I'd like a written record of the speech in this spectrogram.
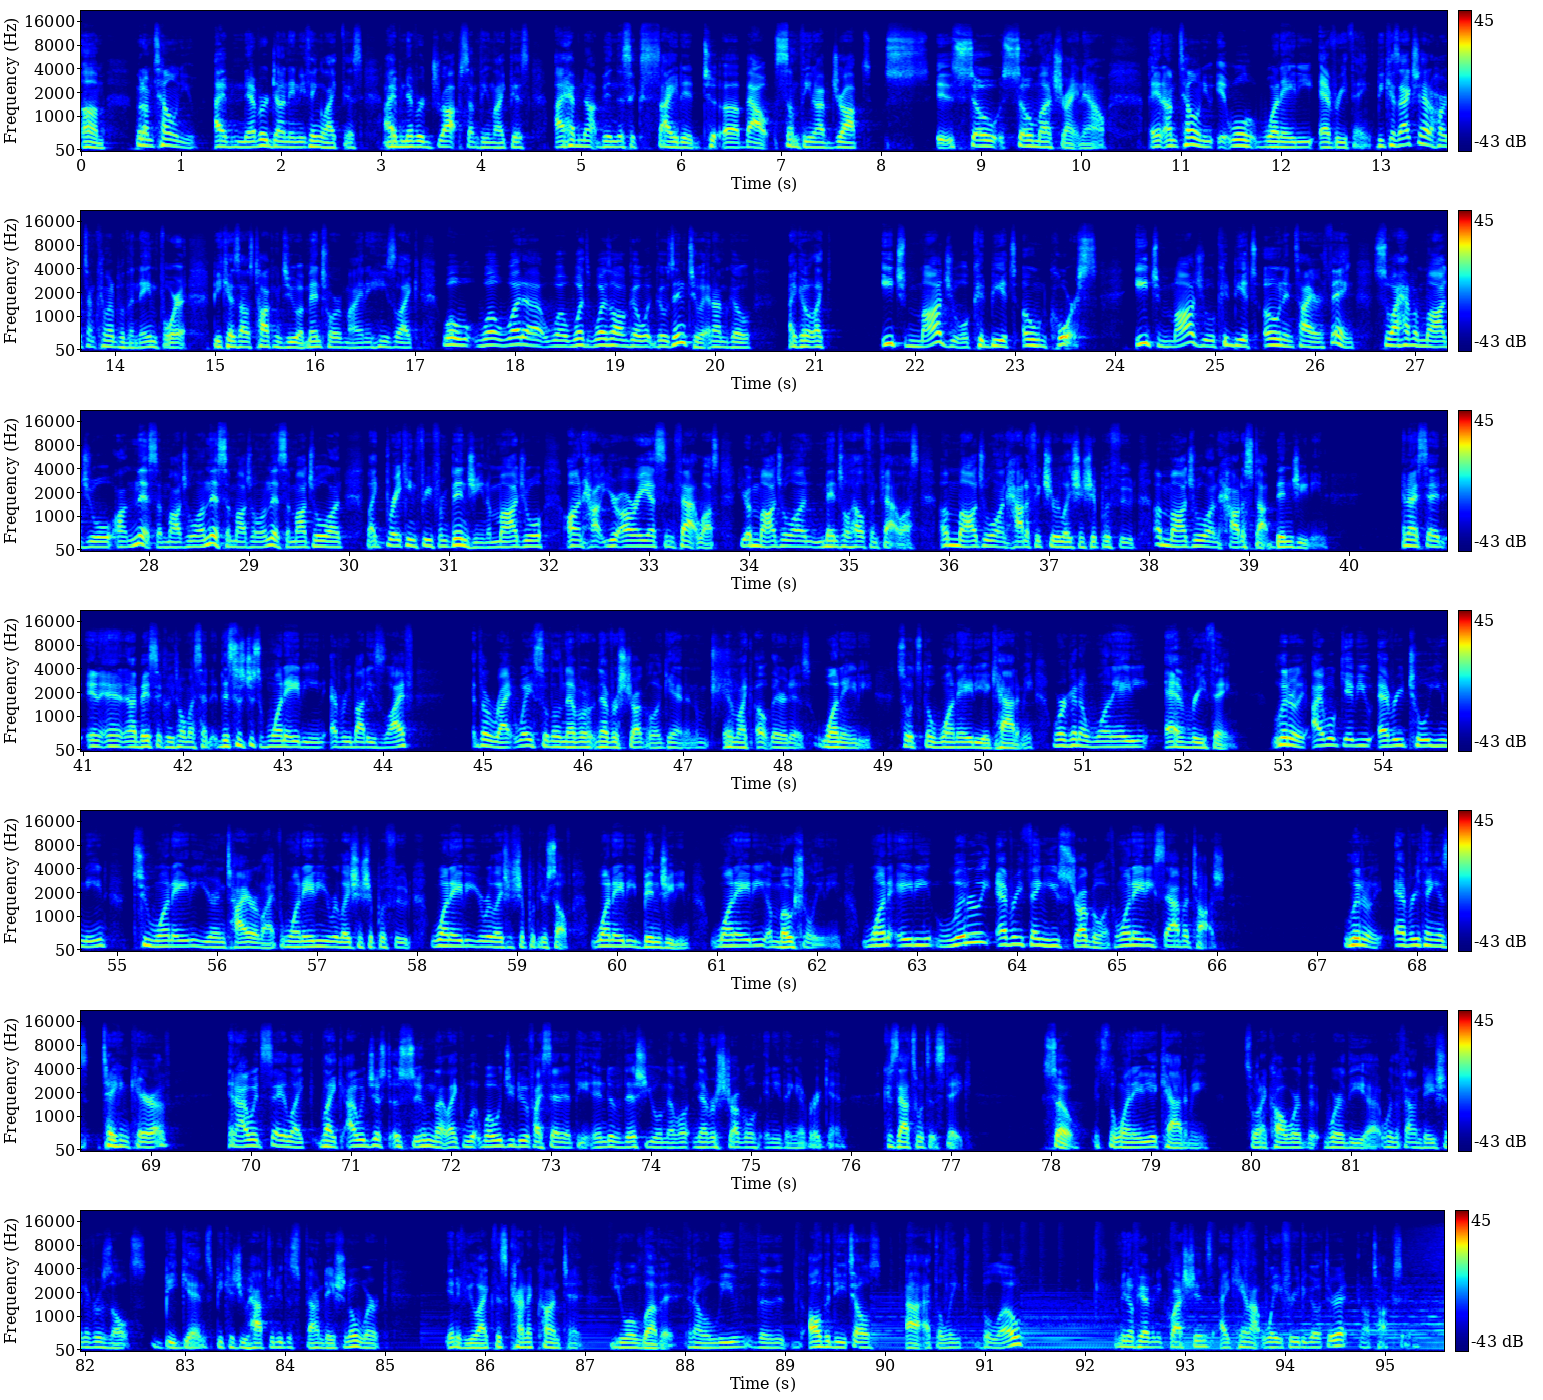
Um, but I'm telling you, I've never done anything like this. I've never dropped something like this. I have not been this excited to uh, about something I've dropped so so so much right now. And I'm telling you, it will 180 everything because I actually had a hard time coming up with a name for it because I was talking to a mentor of mine and he's like, well, well, what, uh, well, what, what's all go, what goes into it? And I'm go, I go like each module could be its own course. Each module could be its own entire thing. So I have a module on this, a module on this, a module on this, a module on like breaking free from binging, a module on how your RAS and fat loss, your module on mental health and fat loss, a module on how to fix your relationship with food, a module on how to stop binge eating. And I said, and, and I basically told him, I said, this is just 180 in everybody's life the right way so they'll never never struggle again and I'm, and I'm like oh there it is 180 so it's the 180 academy we're to 180 everything literally i will give you every tool you need to 180 your entire life. 180 your relationship with food. 180 your relationship with yourself. 180 binge eating. 180 emotional eating. 180 literally everything you struggle with. 180 sabotage. Literally everything is taken care of. And I would say like like I would just assume that like what would you do if I said at the end of this you will never never struggle with anything ever again? Because that's what's at stake. So it's the 180 Academy. It's what I call where the where the uh, where the foundation of results begins because you have to do this foundational work. And if you like this kind of content, you will love it. And I will leave the all the details uh, at the link below. Let me know if you have any questions. I cannot wait for you to go through it, and I'll talk soon.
